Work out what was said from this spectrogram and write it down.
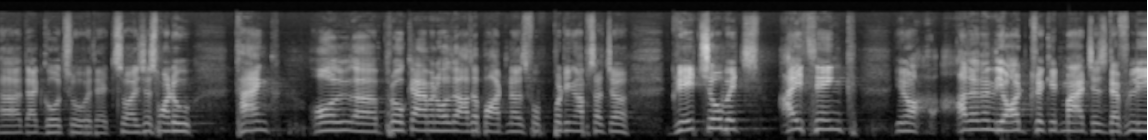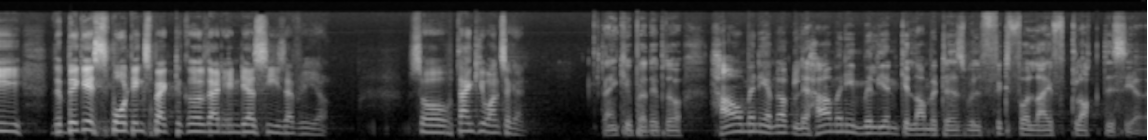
uh, that go through with it. So I just want to thank all uh, Procam and all the other partners for putting up such a great show, which I think, you know, other than the odd cricket match, is definitely the biggest sporting spectacle that India sees every year. So thank you once again. Thank you, Pradeep. So how many, I'm not, how many million kilometers will Fit for Life clock this year?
